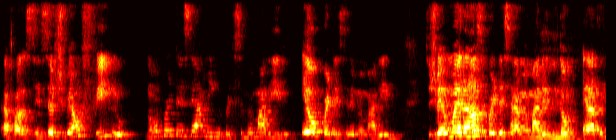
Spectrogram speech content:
Ela fala assim: se eu tiver um filho, não vai pertencer a mim, vai pertencer ao meu marido. Eu pertencerei ao meu marido. Se eu tiver uma herança, pertencerá ao meu marido. Uhum. Então ela tem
